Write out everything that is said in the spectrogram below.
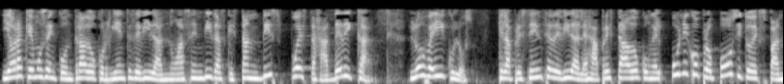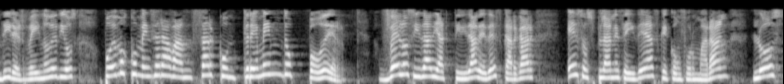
Y ahora que hemos encontrado corrientes de vida no ascendidas que están dispuestas a dedicar los vehículos que la presencia de vida les ha prestado con el único propósito de expandir el reino de Dios, podemos comenzar a avanzar con tremendo poder, velocidad y actividad de descargar esos planes e ideas que conformarán los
